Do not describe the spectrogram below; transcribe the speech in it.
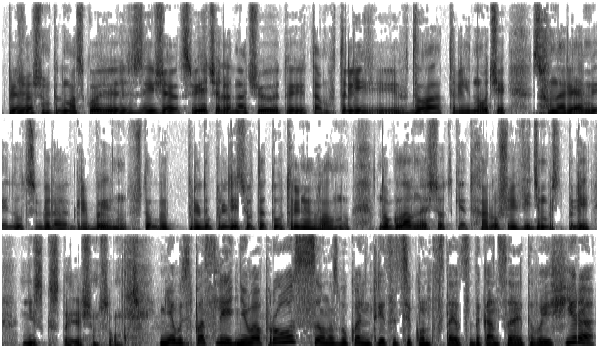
в ближайшем Подмосковье заезжают с вечера, ночуют и там в, 3, в 2-3 ночи с фонарями идут, собирают грибы, ну, чтобы предупредить вот эту утреннюю волну. Но главное все-таки это хорошая видимость при низкостоящем солнце. Меня будет последний вопрос. У нас буквально 30 секунд остается до конца этого эфира.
